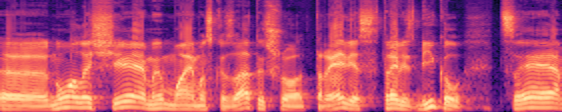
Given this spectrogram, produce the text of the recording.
Е, Ну, але ще ми маємо сказати, що Тревіс, Тревіс Бікл це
